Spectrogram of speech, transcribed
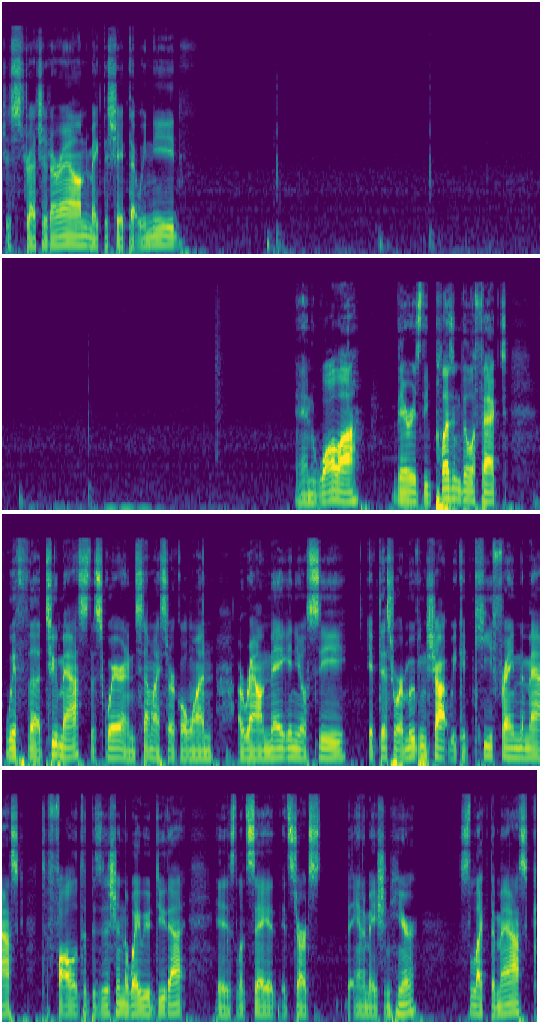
just stretch it around, make the shape that we need. And voila, there is the Pleasantville effect with the two masks, the square and semicircle one, around Megan. You'll see if this were a moving shot, we could keyframe the mask to follow the position. The way we would do that is, let's say it, it starts the animation here. Select the mask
